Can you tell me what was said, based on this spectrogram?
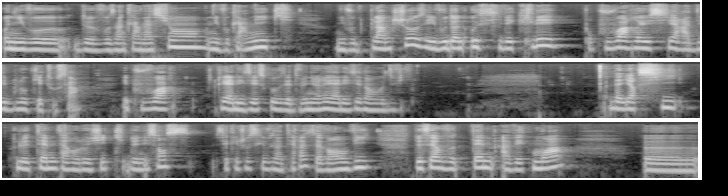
au niveau de vos incarnations, au niveau karmique, au niveau de plein de choses et il vous donne aussi les clés pour pouvoir réussir à débloquer tout ça et pouvoir réaliser ce que vous êtes venu réaliser dans votre vie. D'ailleurs, si le thème tarologique de naissance, c'est quelque chose qui vous intéresse, vous avez envie de faire votre thème avec moi, euh,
